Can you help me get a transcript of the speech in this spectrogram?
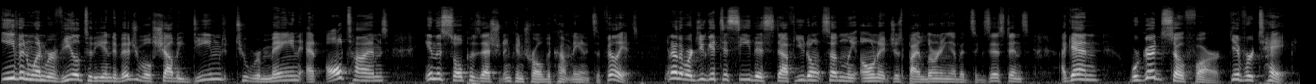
even when revealed to the individual, shall be deemed to remain at all times in the sole possession and control of the company and its affiliates. In other words, you get to see this stuff. You don't suddenly own it just by learning of its existence. Again, we're good so far, give or take.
